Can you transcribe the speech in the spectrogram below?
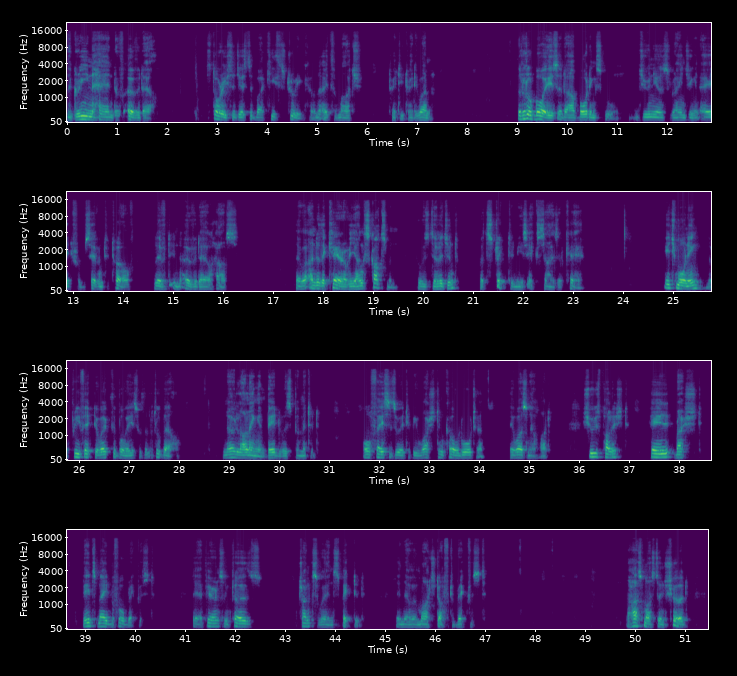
The Green Hand of Overdale. Story suggested by Keith Struwig on the 8th of March 2021. The little boys at our boarding school, juniors ranging in age from 7 to 12, lived in Overdale House. They were under the care of a young Scotsman who was diligent but strict in his exercise of care. Each morning, the prefect awoke the boys with a little bell no lolling in bed was permitted. All faces were to be washed in cold water. There was no hot. Shoes polished, hair brushed, beds made before breakfast. Their appearance and clothes trunks were inspected. Then they were marched off to breakfast. The housemaster ensured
